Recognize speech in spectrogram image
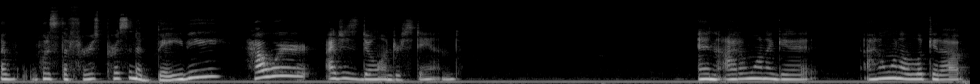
like was the first person a baby? How were i just don't understand. And i don't want to get i don't want to look it up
